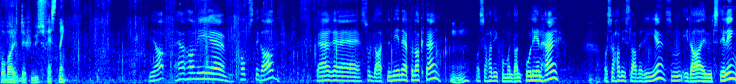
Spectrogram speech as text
på Vardøhus festning. Ja, her har vi eh, Korps de Gard, der eh, soldatene mine er forlagt der. Og så har vi kommandantboligen her. Og så har vi slaveriet, som i dag er utstilling.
